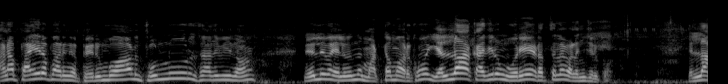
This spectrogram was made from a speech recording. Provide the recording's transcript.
ஆனால் பயிரை பாருங்கள் பெரும்பாலும் தொண்ணூறு சதவீதம் நெல் வயல் வந்து மட்டமாக இருக்கும். எல்லா கதிரும் ஒரே இடத்துல விளைஞ்சிருக்கும். எல்லா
